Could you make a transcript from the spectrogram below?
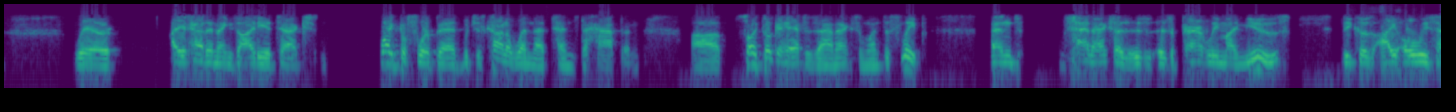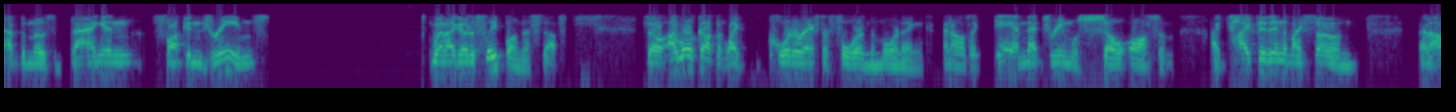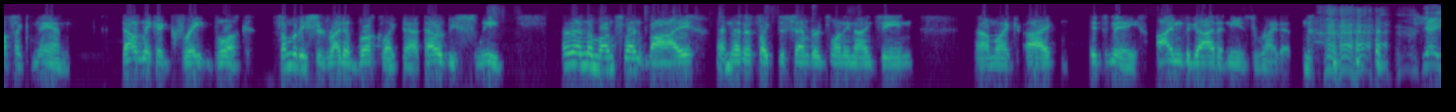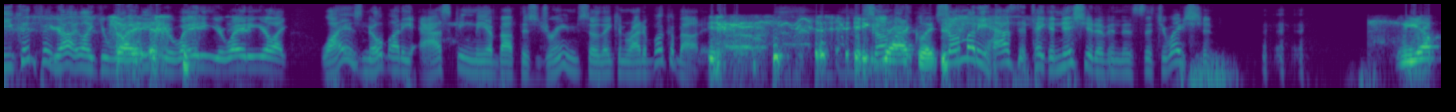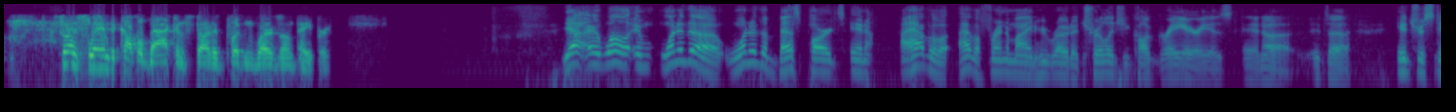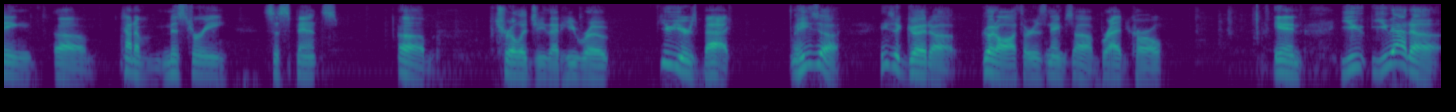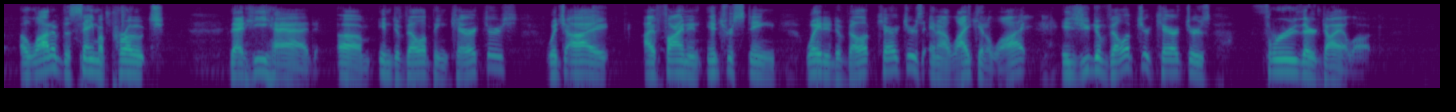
where I had had an anxiety attack right before bed, which is kind of when that tends to happen. Uh, so I took a half of Xanax and went to sleep. And Xanax is, is apparently my muse because I always have the most banging fucking dreams when I go to sleep on this stuff. So I woke up at like quarter after four in the morning and I was like, damn, that dream was so awesome. I typed it into my phone and I was like, man, that would make a great book. Somebody should write a book like that. That would be sweet. And then the months went by and then it's like December 2019. And I'm like, all right, it's me. I'm the guy that needs to write it. yeah, you could figure out like you're So I- waiting, you're waiting, you're waiting. You're like, why is nobody asking me about this dream so they can write a book about it? exactly. Somebody has to take initiative in this situation. Yep. So I slammed a couple back and started putting words on paper. Yeah, well, and one of the one of the best parts, and I have a I have a friend of mine who wrote a trilogy called Gray Areas, and uh, it's a interesting um, kind of mystery suspense um, trilogy that he wrote a few years back. He's a he's a good uh, good author. His name's uh, Brad Carl, and you you had a a lot of the same approach that he had um, in developing characters, which I I find an interesting way to develop characters, and I like it a lot. Is you developed your characters through their dialogue.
